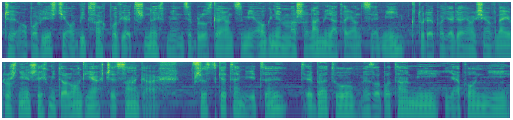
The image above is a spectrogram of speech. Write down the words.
czy opowieści o bitwach powietrznych między bluzgającymi ogniem maszynami latającymi, które pojawiają się w najróżniejszych mitologiach czy sagach. Wszystkie te mity Tybetu, Mezopotamii, Japonii,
